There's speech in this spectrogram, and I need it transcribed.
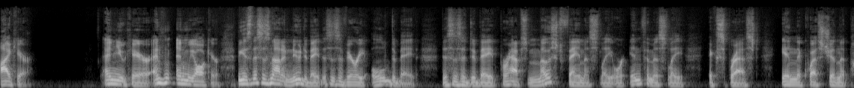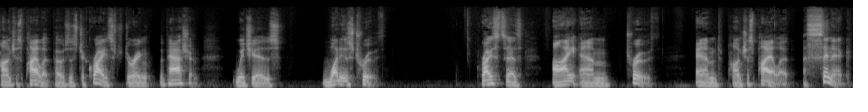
I care. And you care, and, and we all care. Because this is not a new debate. This is a very old debate. This is a debate perhaps most famously or infamously expressed in the question that Pontius Pilate poses to Christ during the Passion, which is, what is truth? Christ says, I am truth. And Pontius Pilate, a cynic,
